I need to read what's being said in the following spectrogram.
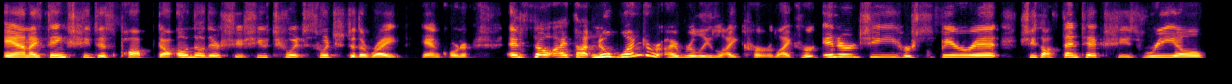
And I think she just popped up. Oh, no, there she is. She switched, switched to the right hand corner. And so I thought, no wonder I really like her, like her energy, her spirit. She's authentic, she's real.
